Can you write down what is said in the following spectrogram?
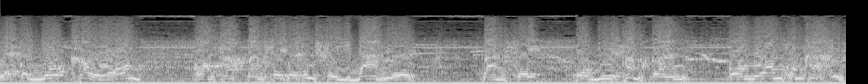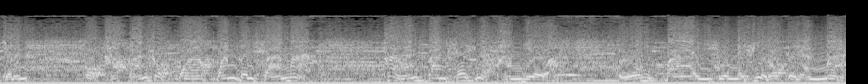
แล้วก็ยกเข้าล้อมกองทัพตันเซกไว้ทั้งสี่ด้านเลย ตันเซกตกอยู่ท่ามกลางกองล้อมของข้าศึกฉะนั้นก็ขับทหารฆ่าฟันเป็นสามารถทหารตันเซกเนี่ยพันเดียวอะล้มตายลงในที่รบเป็นอันมาก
